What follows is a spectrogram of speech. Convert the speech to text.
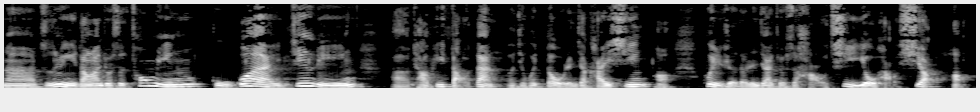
那子女当然就是聪明、古怪、精灵啊，调皮捣蛋，而且会逗人家开心哈，会惹得人家就是好气又好笑哈。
